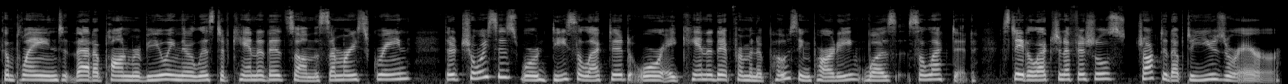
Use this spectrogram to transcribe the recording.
complained that upon reviewing their list of candidates on the summary screen, their choices were deselected or a candidate from an opposing party was selected. State election officials chalked it up to user error.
